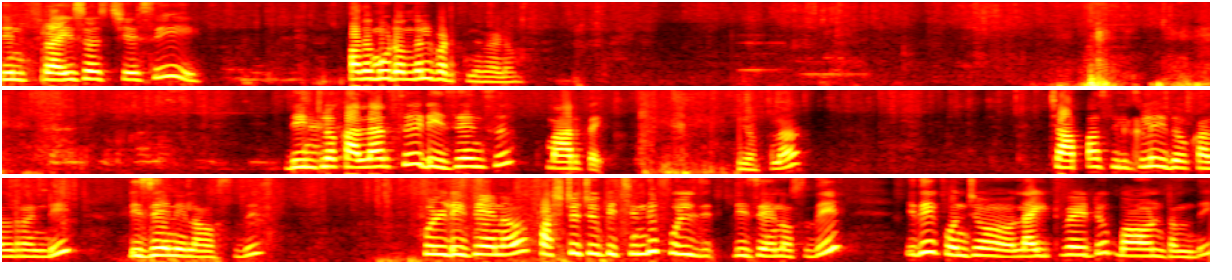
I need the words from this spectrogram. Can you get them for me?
దీని ప్రైస్ వచ్చేసి పదమూడు వందలు పడుతుంది మేడం. దీంట్లో కలర్స్ డిజైన్స్ మారుతాయి. చెప్పనా చాపా సిల్క్లో ఇదో కలర్ అండి. డిజైన్ ఇలా వస్తుంది. Full design. ఫస్ట్ చూపించింది ఫుల్ డిజైన్ వస్తుంది. ఇది కొంచెం లైట్ వెయిట్ బాగుంటుంది.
